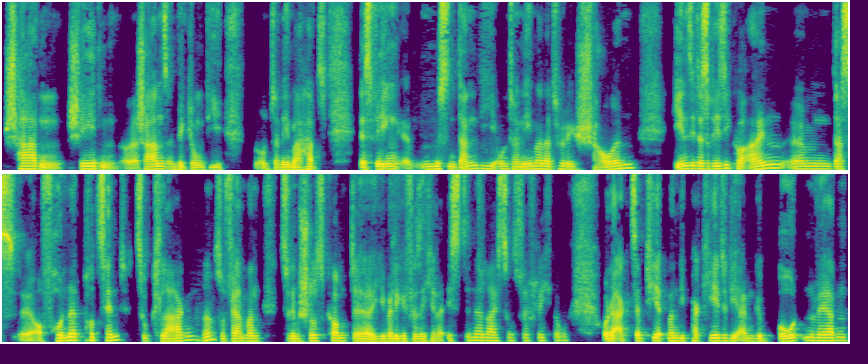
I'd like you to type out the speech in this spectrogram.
Schaden, Schäden oder Schadensentwicklung, die ein Unternehmer hat. Deswegen äh, müssen dann die Unternehmer natürlich schauen, gehen sie das Risiko ein, ähm, das äh, auf 100 Prozent zu klagen, ne, sofern man zu dem Schluss kommt, der jeweilige Versicherer ist in der Leistungsverpflichtung, oder akzeptiert man die Pakete, die einem geboten werden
